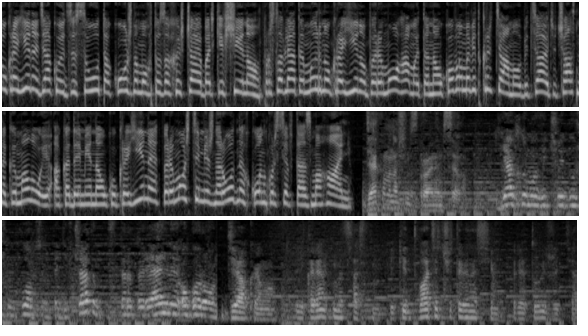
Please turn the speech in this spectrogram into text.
Діти України дякують ЗСУ та кожному, хто захищає батьківщину. Прославляти мирну країну перемогами та науковими відкриттями обіцяють учасники малої академії наук України, переможці міжнародних конкурсів та змагань. Дякуємо нашим збройним силам. Дякуємо відчайдушним хлопцям та дівчатам з територіальної оборони. Дякуємо лікарям і медсестрам, які 24 на 7 рятують життя.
